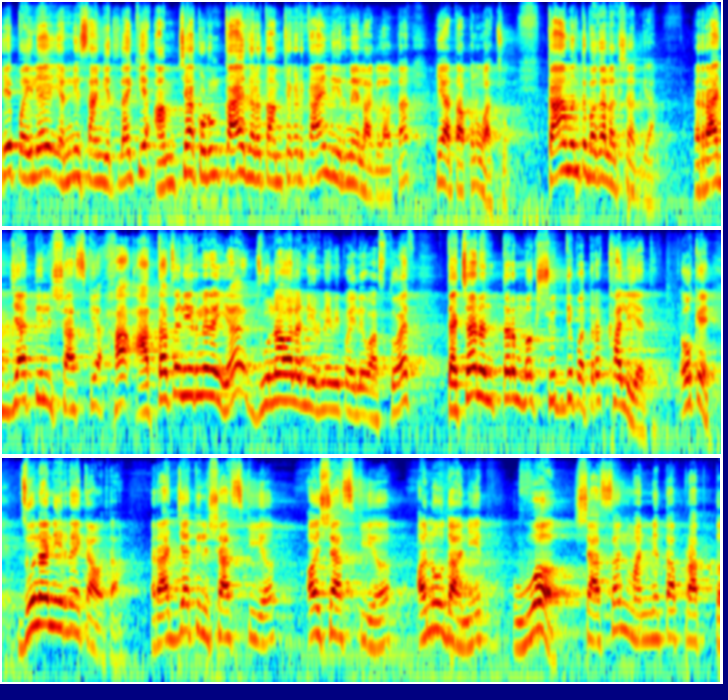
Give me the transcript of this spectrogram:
हे पहिले यांनी सांगितलं की आमच्याकडून काय झालं होतं? आमच्याकडे काय निर्णय लागला होता? हे आता आपण वाचू. काय म्हणते बघा लक्षात घ्या. राज्यातील शासकीय हा आताचा निर्णय नाही आहे जुनावाला निर्णय मी पहिले वाचतो आहेत त्याच्यानंतर मग शुद्धीपत्रक खाली आहेत ओके जुना निर्णय काय होता? राज्यातील शासकीय अशासकीय अनुदानित व शासन मान्यता प्राप्त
